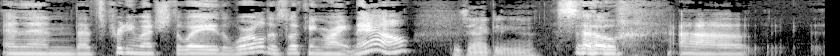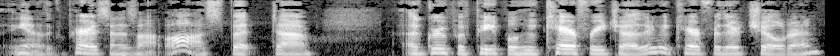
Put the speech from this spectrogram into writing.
and then that's pretty much the way the world is looking right now. Exactly. Yeah. So, uh, you know, the comparison is not lost, but uh, a group of people who care for each other, who care for their children,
